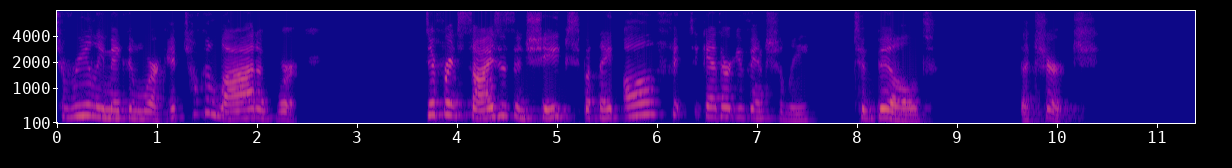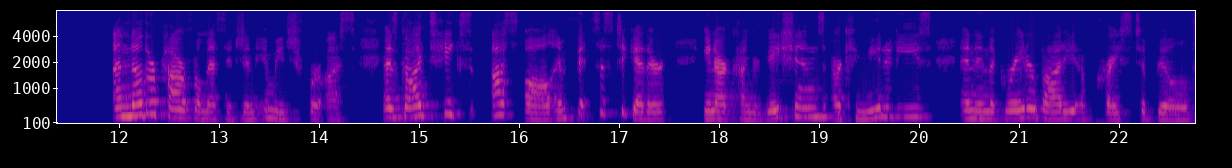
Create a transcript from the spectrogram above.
to really make them work? It took a lot of work. Different sizes and shapes, but they all fit together eventually to build the church. Another powerful message and image for us as God takes us all and fits us together in our congregations, our communities, and in the greater body of Christ to build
